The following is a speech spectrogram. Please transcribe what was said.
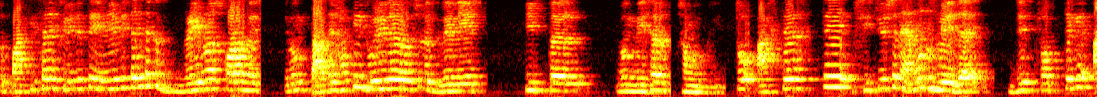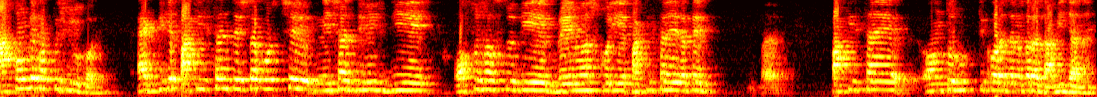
তো পাকিস্তানে ফিরে যেতে এমনি এমনি তাকে ব্রেন ওয়াশ করা হয়েছে এবং তাদের হাতেই ধরিয়ে দেওয়া হয়েছিল গ্রেনেড পিস্তল এবং নেশার সামগ্রী। তো আস্তে আস্তে সিচুয়েশন এমন হয়ে যায় যে প্রত্যেকে আতঙ্কে থাকতে শুরু করে। একদিকে পাকিস্তান চেষ্টা করছে নেশার জিনিস দিয়ে, অস্ত্রশস্ত্র দিয়ে ব্রেন ওয়াশ করিয়ে পাকিস্তানে যাতে পাকিস্তানে অন্তর্ভুক্তি করার জন্য তারা দাবি জানায়।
